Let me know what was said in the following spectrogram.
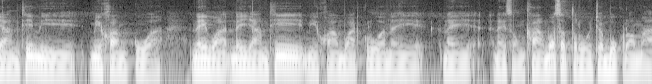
ยามที่มีมีความกลัว ในวันในยามที่มีความหวาดกลัวในในในสงครามว่าศัตรูจะบุกเรามา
